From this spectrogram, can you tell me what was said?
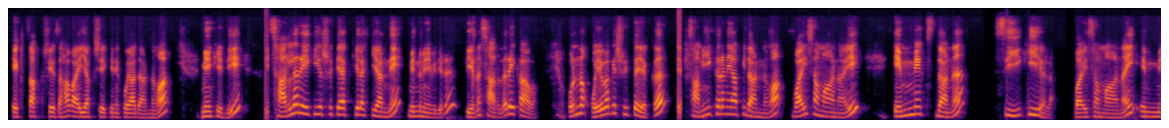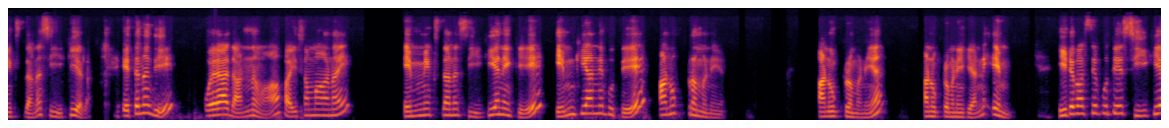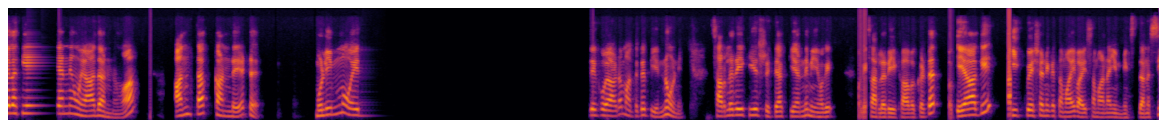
එක්ක්ෂය සහ වයක්ෂය කෙනෙ ඔයා දන්නවා. මේකෙදී සරල රේකිය ශ්‍රිතයක් කියලා කියන්නේ මෙන්න මේ විදිර තියෙන සරල රේකාව ඔන්න ඔය වගේ ශ්‍රිතයක සමීකරණය අපි දන්නවා වයි සමානයි එක් දන සී කියලා. වයි සමානයි එක් දන සී කියලා. එතනදී ඔයා දන්නවා පයි සමානයි එක් දන සී කියන එකේ එම් කියන්න පුතේ අනුක්‍රමණය. අනුක්‍රමණය අනුක්‍රමණය කියන්නේ එම් ඊට පස්සේ පුතේ සී කියලා කියන්නේ ඔයා දන්නවා අන්තක් කණ්ඩයට මුලින්ම ඔය දෙක ඔයාට මතක තියෙන්න ඕනේ. සරල රේඛීය ශ්‍රිතයක් කියන්නේ මේ වගේ සරල රේඛාවකට එයාගේ ඉක්වේෂන් එක තමයි y සමානයි mx ධන c.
